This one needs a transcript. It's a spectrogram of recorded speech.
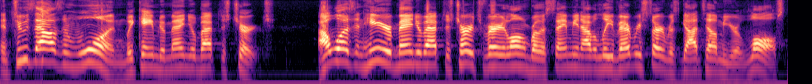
In 2001, we came to Immanuel Baptist Church. I wasn't here at Immanuel Baptist Church very long, Brother Sammy, and I would leave every service, God tell me you're lost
